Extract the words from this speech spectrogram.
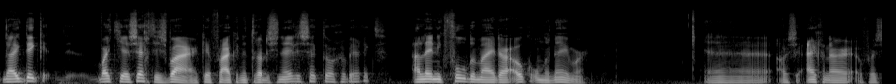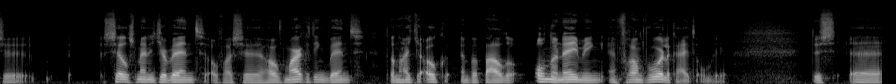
Nou, ik denk, wat je zegt is waar. Ik heb vaak in de traditionele sector gewerkt. Alleen ik voelde mij daar ook ondernemer. Uh, als je eigenaar of als je sales manager bent of als je hoofdmarketing bent, dan had je ook een bepaalde onderneming en verantwoordelijkheid onder je. Dus, uh, uh,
